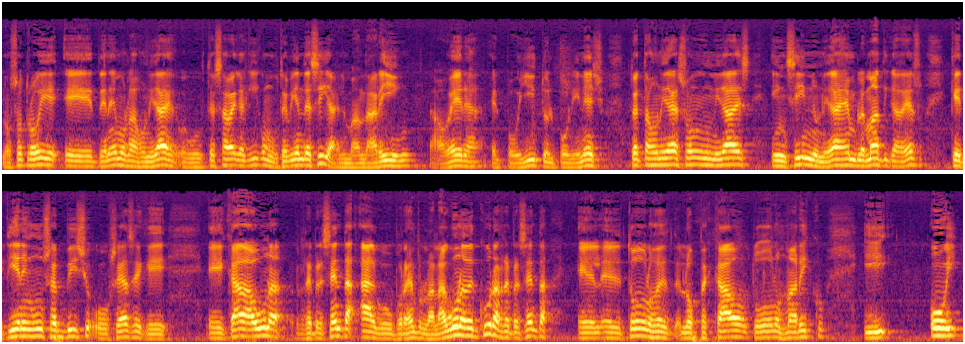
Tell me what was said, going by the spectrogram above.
Nosotros hoy eh, tenemos las unidades, usted sabe que aquí, como usted bien decía, el mandarín, la vera, el pollito, el polinesio, todas estas unidades son unidades insignes, unidades emblemáticas de eso, que tienen un servicio, o sea, hace que eh, cada una representa algo. Por ejemplo, la Laguna del Cura representa el- todos los, los pescados, todos los mariscos, y hoy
